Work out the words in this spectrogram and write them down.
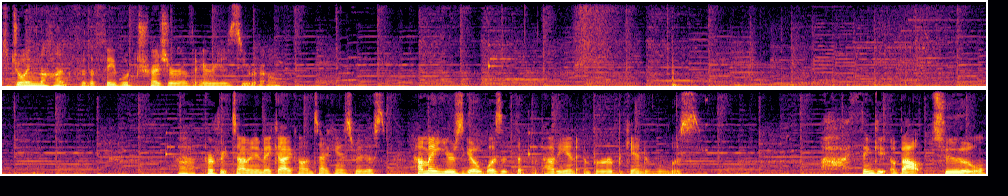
to join the hunt for the fabled treasure of Area Zero. Ah, perfect timing to make eye contact answer me this. How many years ago was it that the Paldean Emperor began to rule this? Ah, I think about two.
